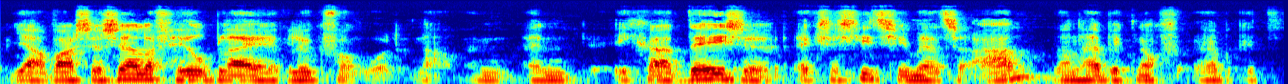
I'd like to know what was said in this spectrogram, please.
ja, waar ze zelf heel blij en gelukkig van worden. Nou, en, en ik ga deze exercitie met ze aan. Dan heb ik, nog, heb ik het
